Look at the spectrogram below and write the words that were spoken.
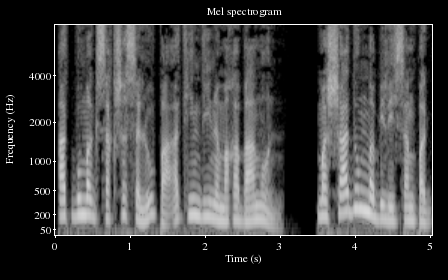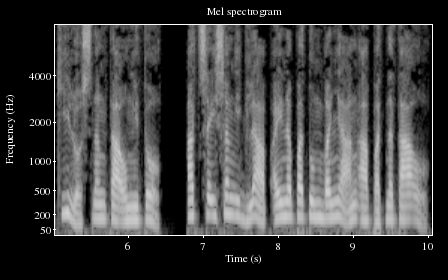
at bumagsak siya sa lupa at hindi na makabangon. Masyadong mabilis ang pagkilos ng taong ito, at sa isang iglap ay napatumba niya ang apat na tao.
